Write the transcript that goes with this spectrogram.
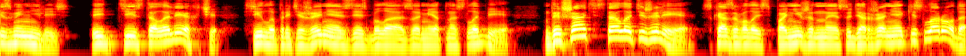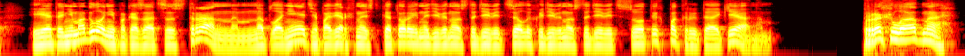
изменились. Идти стало легче, сила притяжения здесь была заметно слабее. Дышать стало тяжелее, сказывалось пониженное содержание кислорода, и это не могло не показаться странным на планете, поверхность которой на 99,99 ,99 покрыта океаном. «Прохладно», —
